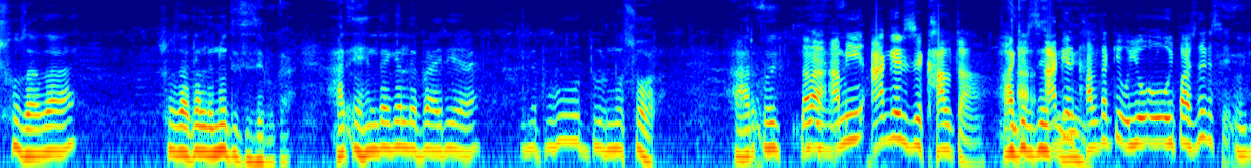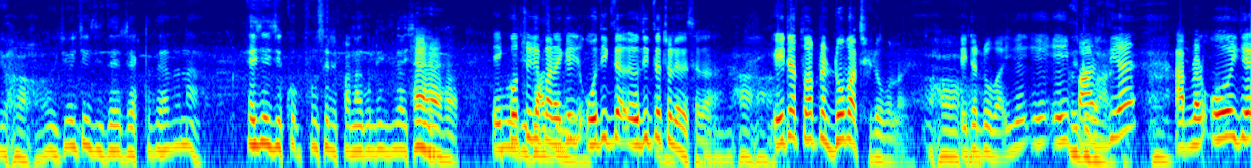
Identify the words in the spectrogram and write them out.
সোজা যায় সোজা গেলে নদীতে যাব গা। আর এখানটা গেলে বাইরে এখানে বহুত দূর নসর আর ওই না না আমি আগের যে খালটা আগের যে- আগের খালটা কি ওই ওই- পাশ দেখেছে ওই যে হ্যাঁ হ্যাঁ ওই যে ওই যে যে একটা দেখা যায় না? এই যে এই যে ফুসের পানাগুলি হ্যাঁ হ্যাঁ হ্যাঁ। এই কচুরি পানে কি। ওদিকটা ওদিকটা চলে গেছে গা? হ্যাঁ হ্যাঁ এটা তো আপনার ডোবা ছিল মনে হয়। হ্যাঁ এটা ডোবা। এই পাশ দিয়ে হ্যাঁ। আপনার ওই যে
